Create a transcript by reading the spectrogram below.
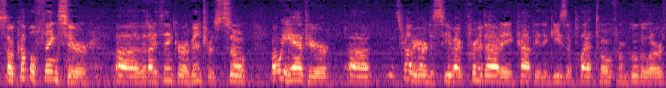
So a couple things here uh, that I think are of interest. So what we have here, uh, it's probably hard to see, but I printed out a copy of the Giza Plateau from Google Earth.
